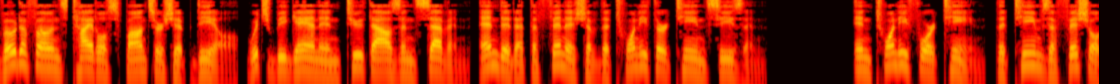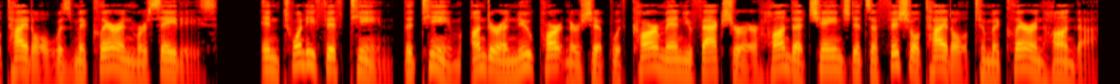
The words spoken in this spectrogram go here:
Vodafone's title sponsorship deal, which began in 2007, ended at the finish of the 2013 season. In 2014, the team's official title was McLaren-Mercedes. In 2015, the team, under a new partnership with car manufacturer Honda changed its official title to McLaren Honda.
